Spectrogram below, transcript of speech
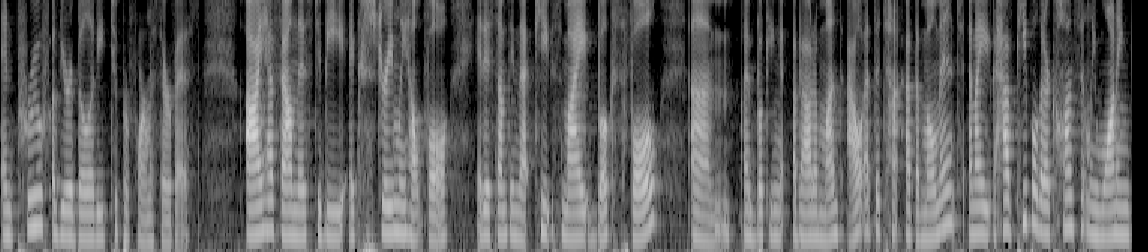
and proof of your ability to perform a service. I have found this to be extremely helpful. It is something that keeps my books full. Um, I'm booking about a month out at the time at the moment, and I have people that are constantly wanting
